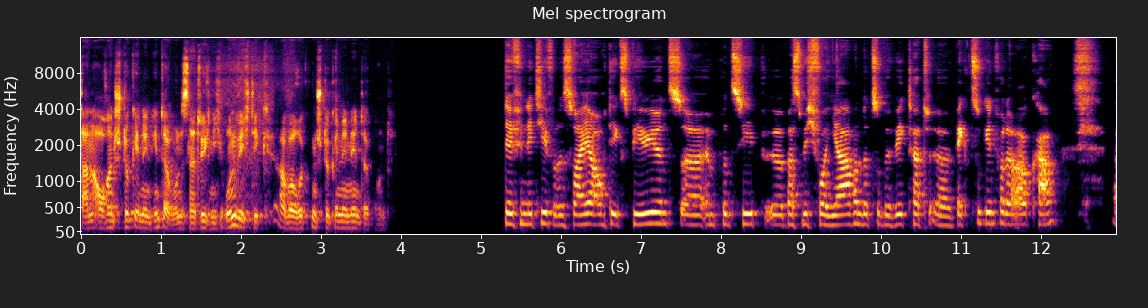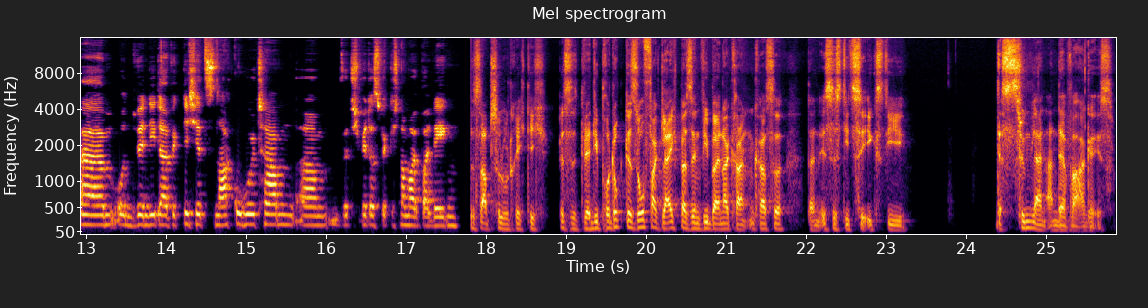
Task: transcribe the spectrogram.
dann auch ein Stück in den Hintergrund. Ist natürlich nicht unwichtig, aber rückt ein Stück in den Hintergrund. Definitiv. Und es war ja auch die Experience äh, im Prinzip, äh, was mich vor Jahren dazu bewegt hat, äh, wegzugehen von der AOK. Ähm, und wenn die da wirklich jetzt nachgeholt haben, ähm, würde ich mir das wirklich nochmal überlegen. Das ist absolut richtig. Ist, wenn die Produkte so vergleichbar sind wie bei einer Krankenkasse, dann ist es die CX, die das Zünglein an der Waage ist.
